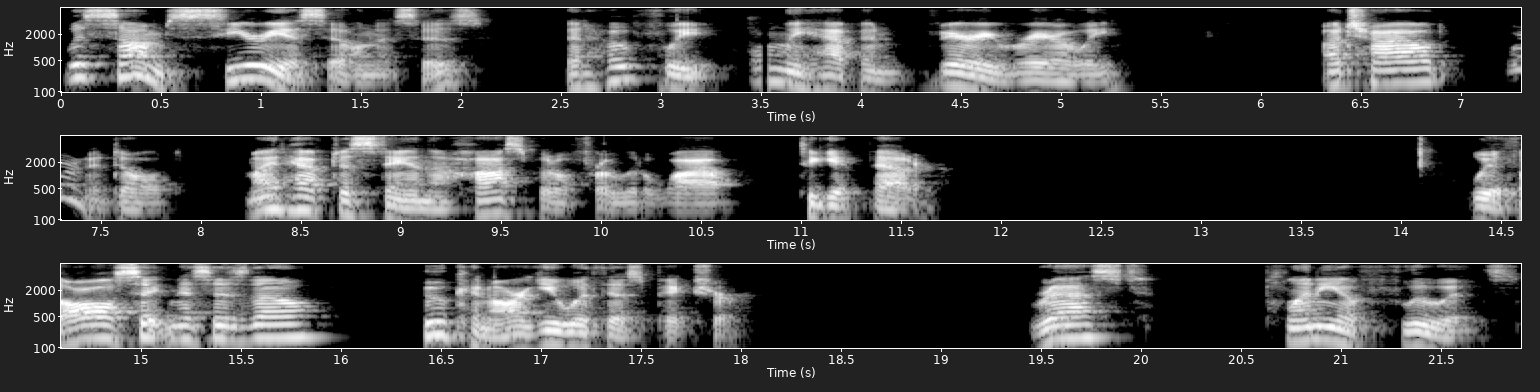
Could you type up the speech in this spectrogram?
With some serious illnesses that hopefully only happen very rarely, a child or an adult might have to stay in the hospital for a little while to get better. With all sicknesses, though, who can argue with this picture? Rest, plenty of fluids,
